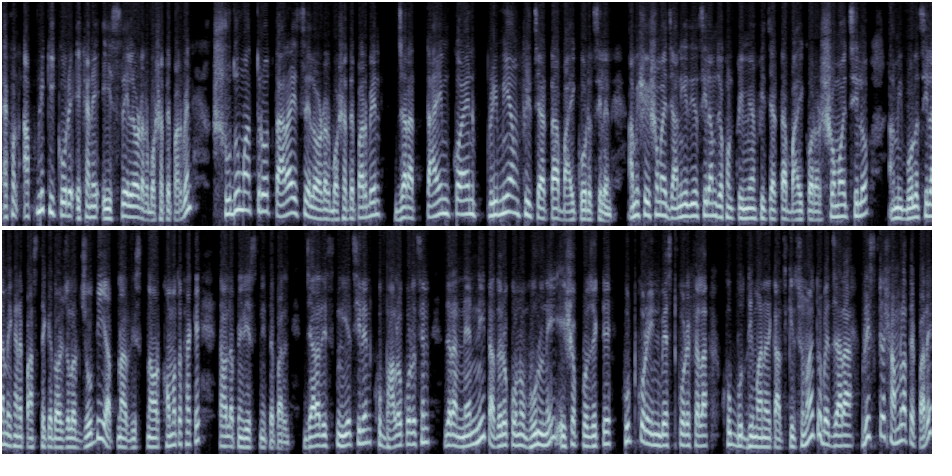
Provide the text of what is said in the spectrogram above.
এখন আপনি কি করে এখানে এই সেল অর্ডার বসাতে পারবেন? শুধুমাত্র তারাই সেল অর্ডার বসাতে পারবেন। যারা টাইম কয়েন প্রিমিয়াম ফিচারটা বাই করেছিলেন। আমি সেই সময় জানিয়ে দিয়েছিলাম যখন প্রিমিয়াম ফিচারটা বাই করার সময় ছিল, আমি বলেছিলাম এখানে পাঁচ থেকে দশ ডলার যদি আপনার রিস্ক নেওয়ার ক্ষমতা থাকে, তাহলে আপনি রিস্ক নিতে পারেন। যারা রিস্ক নিয়েছিলেন, খুব ভালো করেছেন। যারা নেননি, তাদেরও কোনো ভুল নেই। এইসব প্রজেক্টে হুট করে ইনভেস্ট করে ফেলা খুব বুদ্ধিমানের কাজ কিছু নয়। তবে যারা রিস্কটা সামলাতে পারে,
